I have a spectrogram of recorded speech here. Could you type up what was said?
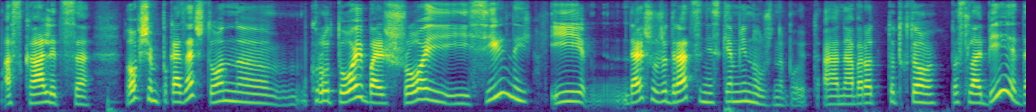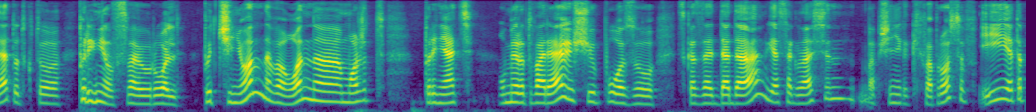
оскалиться. В общем, показать, что он э, крутой, большой и сильный, и дальше уже драться ни с кем не нужно будет. А наоборот, тот, кто послабее, да, тот, кто принял свою роль подчиненного, он э, может принять умиротворяющую позу, сказать «да-да, я согласен, вообще никаких вопросов», и это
